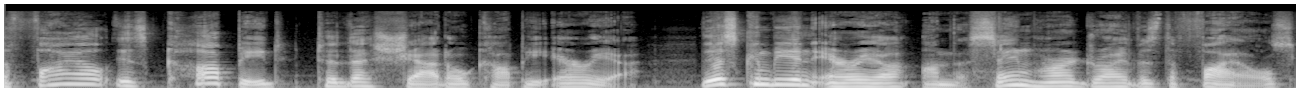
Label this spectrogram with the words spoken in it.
the file is copied to the shadow copy area. This can be an area on the same hard drive as the files,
